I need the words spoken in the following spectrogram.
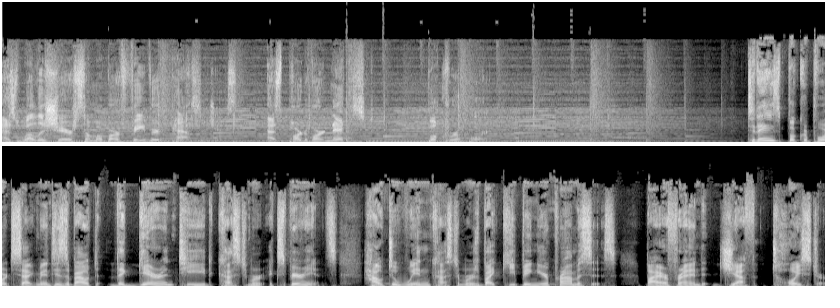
as well as share some of our favorite passages as part of our next book report. Today's book report segment is about the guaranteed customer experience, how to win customers by keeping your promises by our friend Jeff Toister.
